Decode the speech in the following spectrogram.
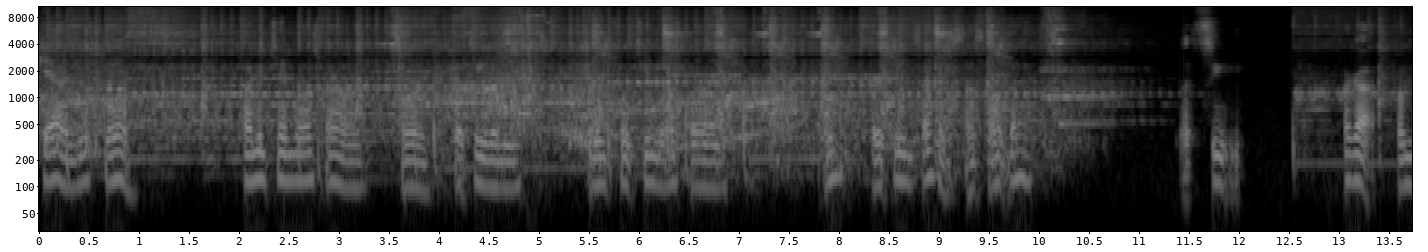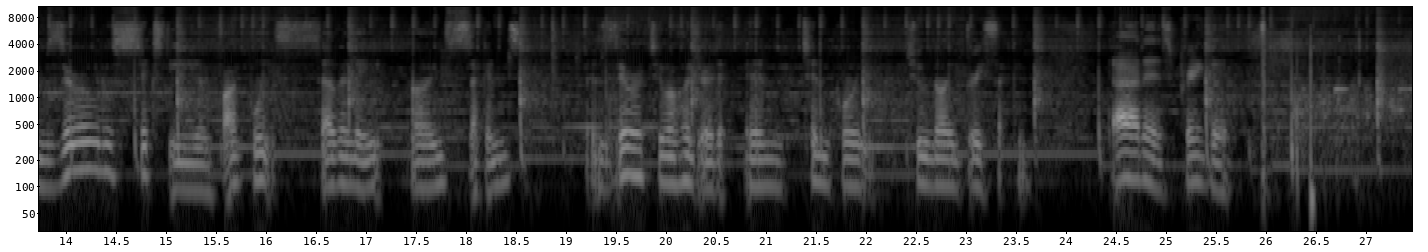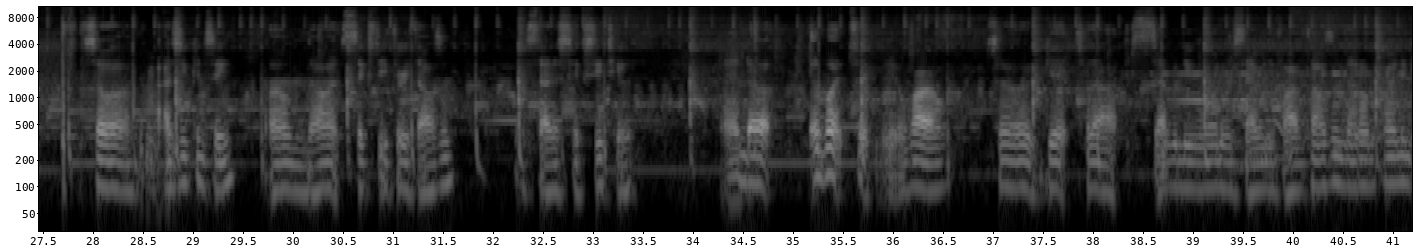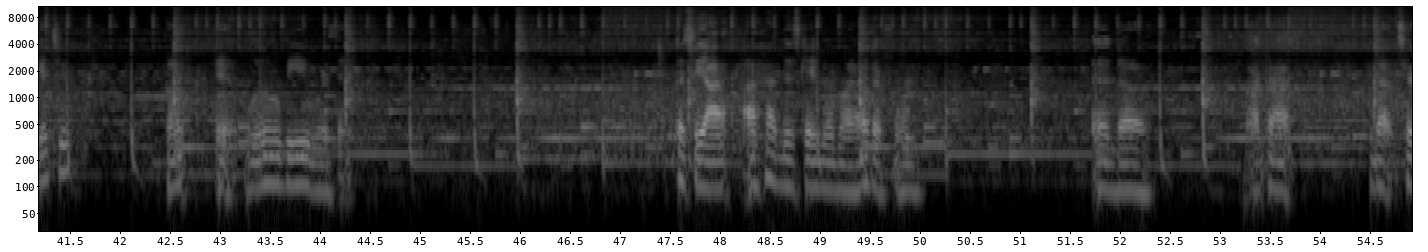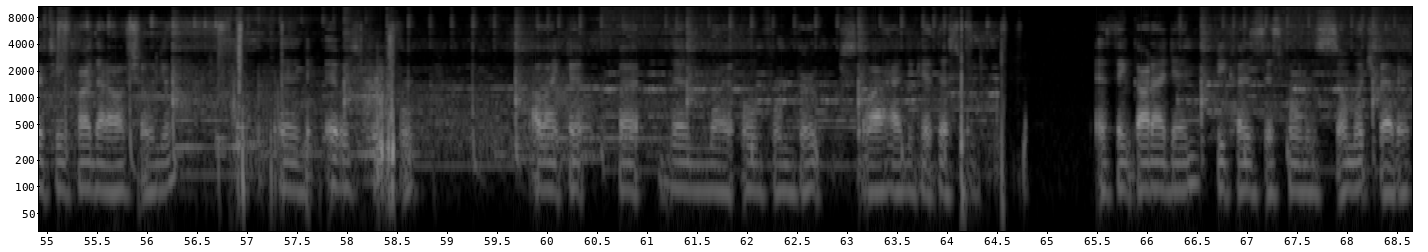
Yeah, new cool. 110 miles per hour, or 14 of them. doing 14 miles per hour in 13 seconds. That's not bad. Let's see. I got from 0 to 60 in 5.789 seconds and 0 to 100 in 10.293 seconds. That is pretty good. So, uh, as you can see, I'm now at 63,000 instead of 62. And, uh, it might take me a while to get to that 71 or 75,000 that I'm trying to get to, but it will be worth it. Cause see, I, I had this game on my other phone, and uh, I got that tier 2 card that I was showing you, and it was pretty cool. I liked it, but then my old phone broke, so I had to get this one. And thank God I did, because this phone is so much better.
